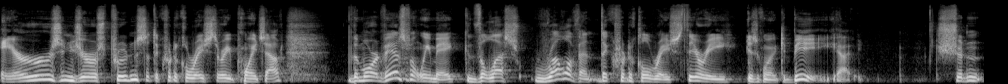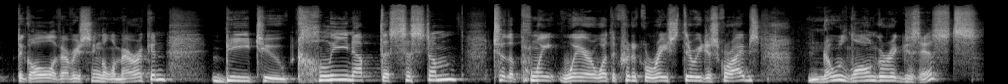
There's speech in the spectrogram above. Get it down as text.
errors in jurisprudence that the critical race theory points out, the more advancement we make, the less relevant the critical race theory is going to be. Uh, shouldn't the goal of every single American be to clean up the system to the point where what the critical race theory describes no longer exists?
